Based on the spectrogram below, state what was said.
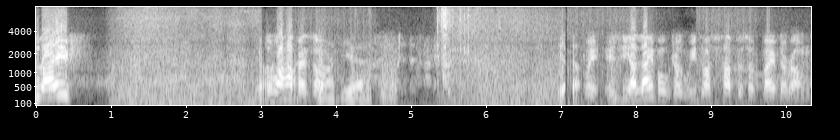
Life! God, what happens now? done yet. Yeah. Wait, is he alive or ju- we just have to survive the round?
